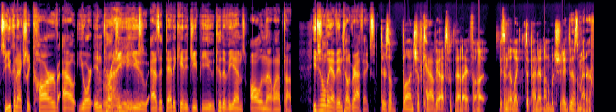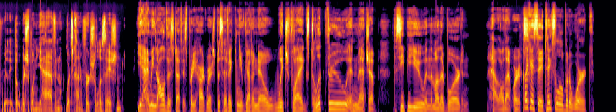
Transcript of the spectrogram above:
So you can actually carve out your Intel Right. GPU as a dedicated GPU to the VMs all in that laptop. You just only have Intel graphics. There's a bunch of caveats with that. I thought, isn't it like dependent on which? It doesn't matter really, but which one you have and which kind of virtualization. yeah, I mean, all this stuff is pretty hardware specific, and you've got to know which flags to look through and match up the CPU and the motherboard and how all that works. Like I say, it takes a little bit of work,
